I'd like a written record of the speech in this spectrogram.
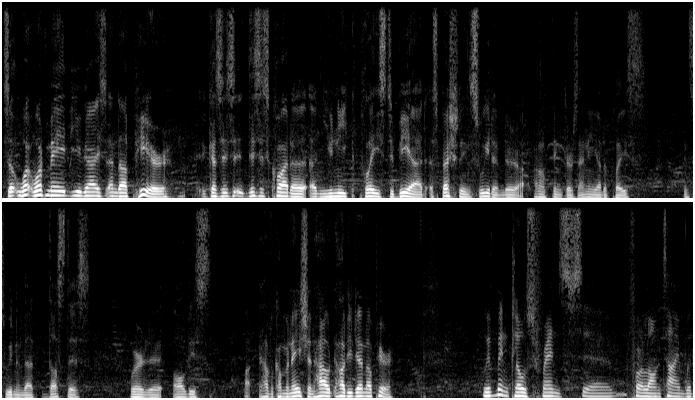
So, what what made you guys end up here? Because this, is- this is quite a, a unique place to be at, especially in Sweden. There, I don't think there's any other place in Sweden that does this, where the, all these uh, have a combination. How how did you end up here? We've been close friends uh, for a long time with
